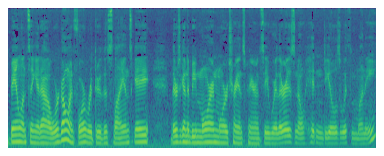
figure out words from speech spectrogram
balancing it out. We're going forward through this Lion's Gate. There's going to be more and more transparency where there is no hidden deals with money.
